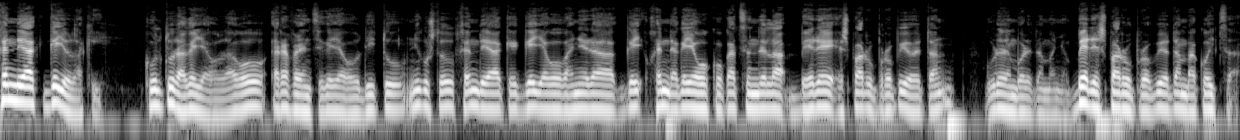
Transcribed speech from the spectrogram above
jendeak gehiago daki. Kultura gehiago dago, erreferentzi gehiago ditu. Nik uste dut, jendeak gehiago gainera, ge, jendeak gehiago kokatzen dela bere esparru propioetan, gure denboretan baino, bere esparru propioetan bakoitza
